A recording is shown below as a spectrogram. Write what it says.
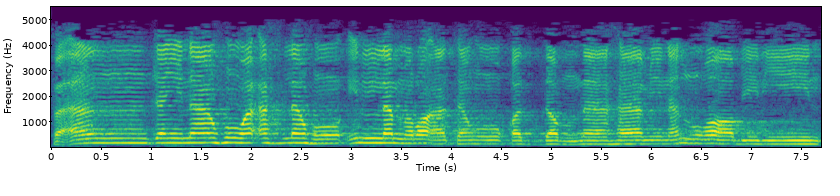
فانجيناه واهله الا امراته قدرناها من الغابرين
